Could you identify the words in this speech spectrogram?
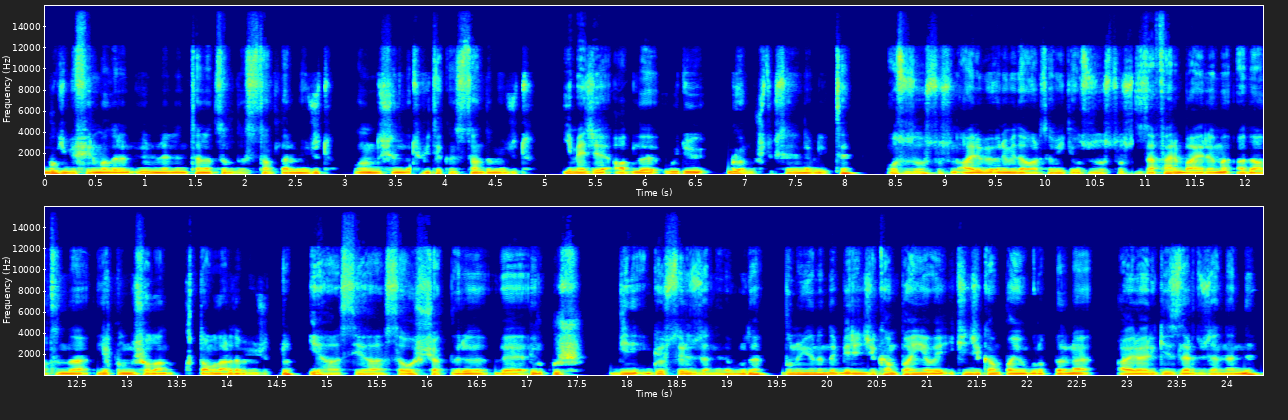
Bu gibi firmaların ürünlerinin tanıtıldığı standlar mevcut. Onun dışında TÜBİTAK'ın standı mevcut. İmece adlı uyduyu görmüştük seninle birlikte. 30 Ağustos'un ayrı bir önemi de var tabii ki. 30 Ağustos Zafer Bayramı adı altında yapılmış olan kutlamalar da mevcuttu. İHA, SİHA, savaş uçakları ve Hürkuş bir gösteri düzenledi burada. Bunun yanında birinci kampanya ve ikinci kampanya gruplarına ayrı ayrı geziler düzenlendi.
